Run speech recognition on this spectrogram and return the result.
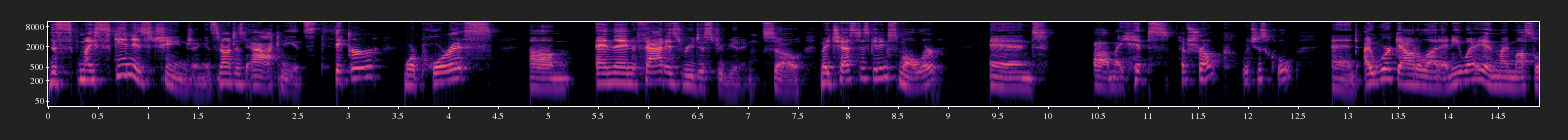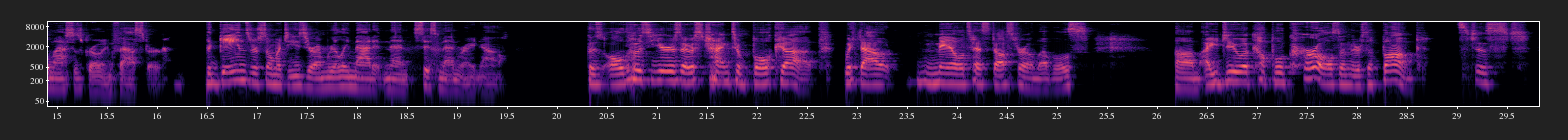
this my skin is changing. It's not just acne; it's thicker, more porous, um, and then fat is redistributing. So my chest is getting smaller, and uh, my hips have shrunk, which is cool. And I work out a lot anyway, and my muscle mass is growing faster. The gains are so much easier. I'm really mad at men, cis men, right now, because all those years I was trying to bulk up without male testosterone levels. Um, I do a couple curls and there's a bump. It's just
